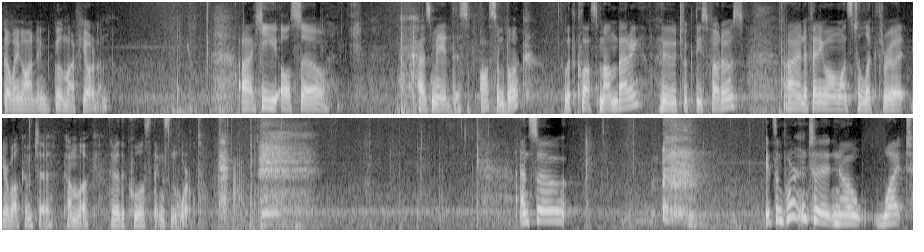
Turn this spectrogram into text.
going on in Gullmarfjorden. Uh, he also has made this awesome book with Klas Malmberg, who took these photos. Uh, and if anyone wants to look through it, you're welcome to come look. They're the coolest things in the world. And so it's important to know what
